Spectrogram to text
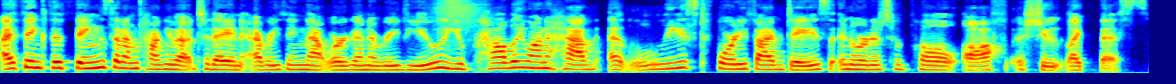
I think the things that I'm talking about today and everything that we're going to review, you probably want to have at least 45 days in order to pull off a shoot like this.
